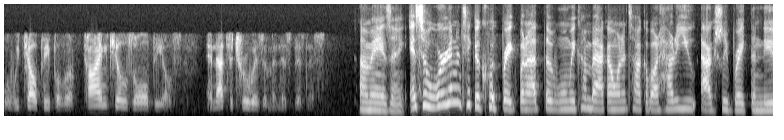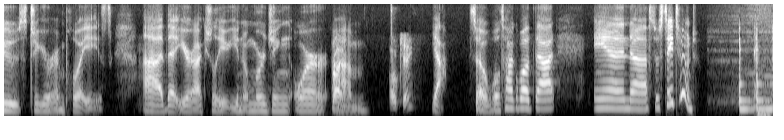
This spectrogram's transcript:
we tell people, look, time kills all deals, and that's a truism in this business. Amazing. And so we're going to take a quick break, but at the when we come back, I want to talk about how do you actually break the news to your employees uh, that you're actually you know merging or Right. um, Okay. yeah. So we'll talk about that, and uh, so stay tuned.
